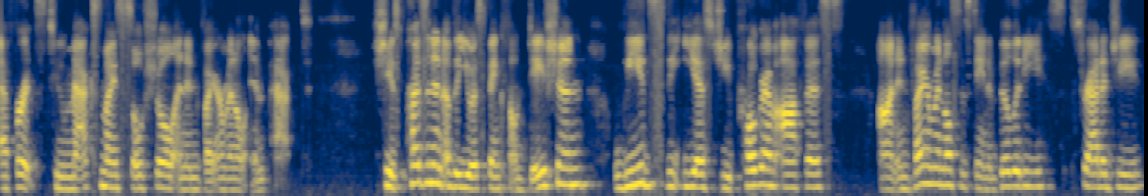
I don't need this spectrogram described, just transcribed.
efforts to maximize social and environmental impact. She is president of the US Bank Foundation, leads the ESG program office on environmental sustainability strategy,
